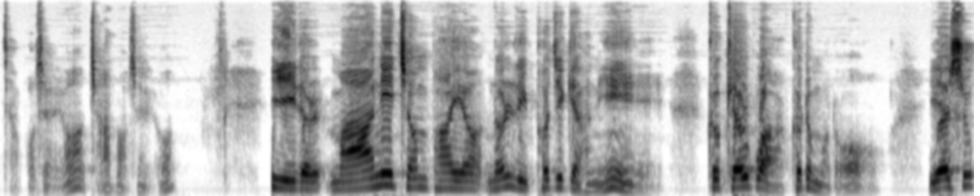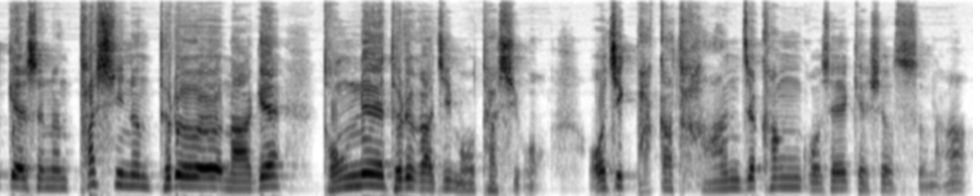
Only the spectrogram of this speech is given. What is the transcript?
자 보세요. 자 보세요. 이 일을 많이 전파하여 널리 퍼지게 하니 그 결과 그러므로 예수께서는 다시는 드러나게 동네에 들어가지 못하시고 오직 바깥 한적한 곳에 계셨으나 음,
